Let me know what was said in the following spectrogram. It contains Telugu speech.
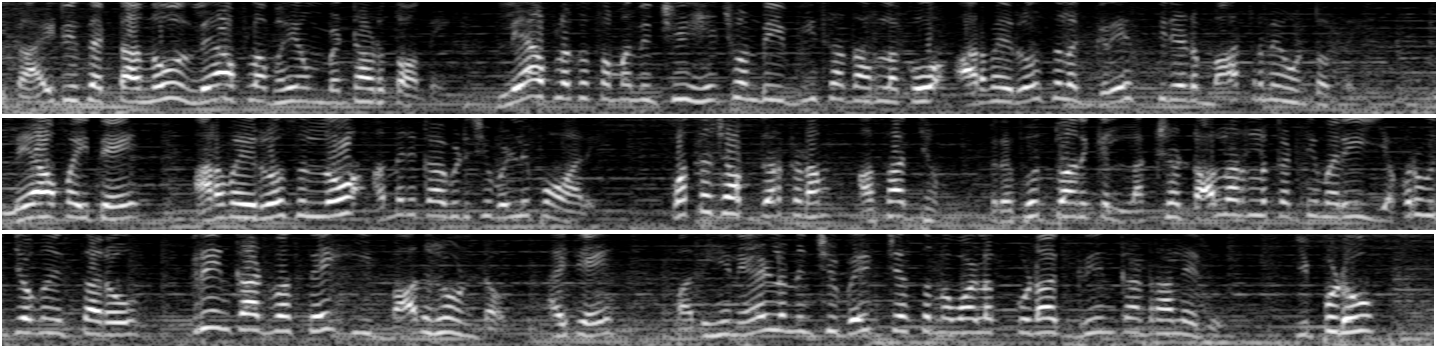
ఇక ఐటీ సెక్టార్ను లే ఆఫ్ల భయం వెంటాడుతోంది. లే ఆఫ్లకు సంబంధించి హెచ్ వన్ బి వీసాదారులకు అరవై రోజుల గ్రేస్ పీరియడ్ మాత్రమే ఉంటుంది. లే ఆఫ్ అయితే అరవై రోజుల్లో అమెరికా విడిచి వెళ్ళిపోవాలి కొత్త జాబ్ దొరకడం అసాధ్యం. ప్రభుత్వానికి లక్ష డాలర్లు కట్టి మరీ ఎవరు ఉద్యోగం ఇస్తారో గ్రీన్ కార్డ్ వస్తే ఈ బాధలు ఉండవు. అయితే పదిహేనేళ్ళ నుంచి వెయిట్ చేస్తున్న వాళ్ళకు కూడా గ్రీన్ కార్డ్ రాలేదు. ఇప్పుడు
